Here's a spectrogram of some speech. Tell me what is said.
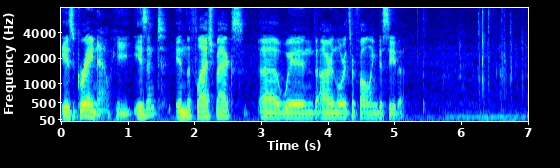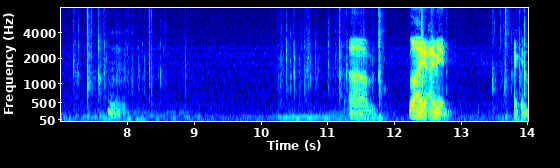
is gray now. He isn't in the flashbacks uh, when the Iron Lords are falling to Siva. Um, well, I, I mean, I can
